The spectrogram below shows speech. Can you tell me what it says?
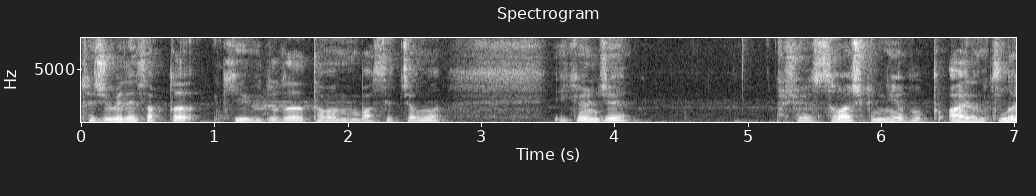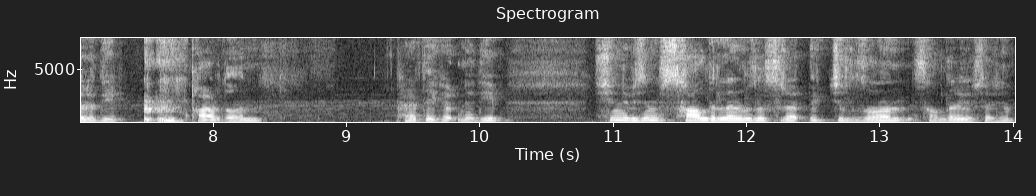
tecrübeli hesaptaki videoda tamamen bahsedeceğim ama ilk önce şöyle savaş günü yapıp ayrıntıları deyip pardon haritayı gö- deyip Şimdi bizim saldırılarımıza sıra 3 yıldız alan saldırı göstereceğim.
